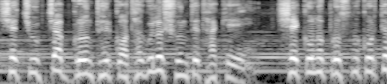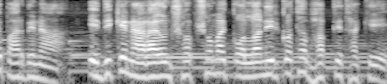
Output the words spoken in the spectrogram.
সে চুপচাপ গ্রন্থের কথাগুলো শুনতে থাকে। সে কোনো প্রশ্ন করতে পারবে না। এদিকে নারায়ণ সবসময় কল্যাণীর কথা ভাবতে থাকে।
